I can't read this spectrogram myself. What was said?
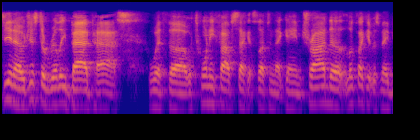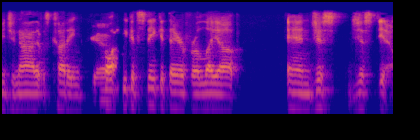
you know, just a really bad pass with uh, with 25 seconds left in that game. Tried to look like it was maybe Johni that was cutting. Yeah. Thought he could sneak it there for a layup, and just just you know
